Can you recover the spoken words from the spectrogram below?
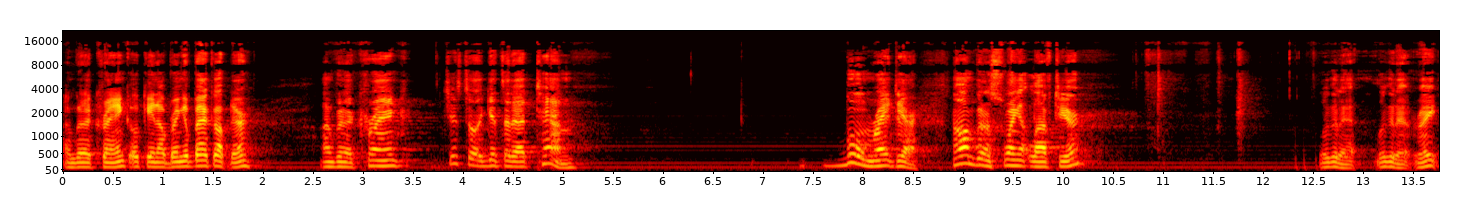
I'm going to crank. Okay, now bring it back up there. I'm going to crank just till I get to that 10. Boom, right there. Now I'm going to swing it left here. Look at that. Look at that. Right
